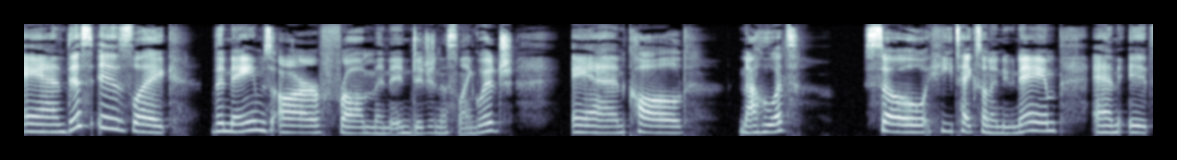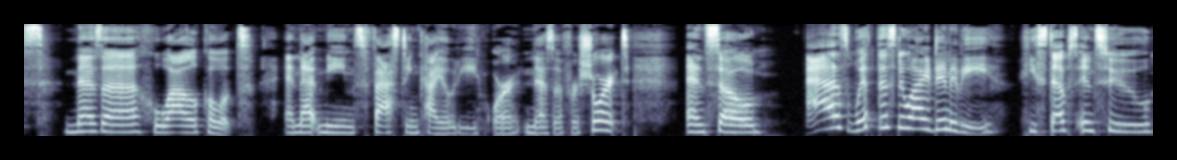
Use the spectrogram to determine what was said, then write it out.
And this is like the names are from an indigenous language and called Nahuatl. So he takes on a new name and it's Nezahualcoyotl and that means fasting coyote or Neza for short. And so as with this new identity, he steps into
